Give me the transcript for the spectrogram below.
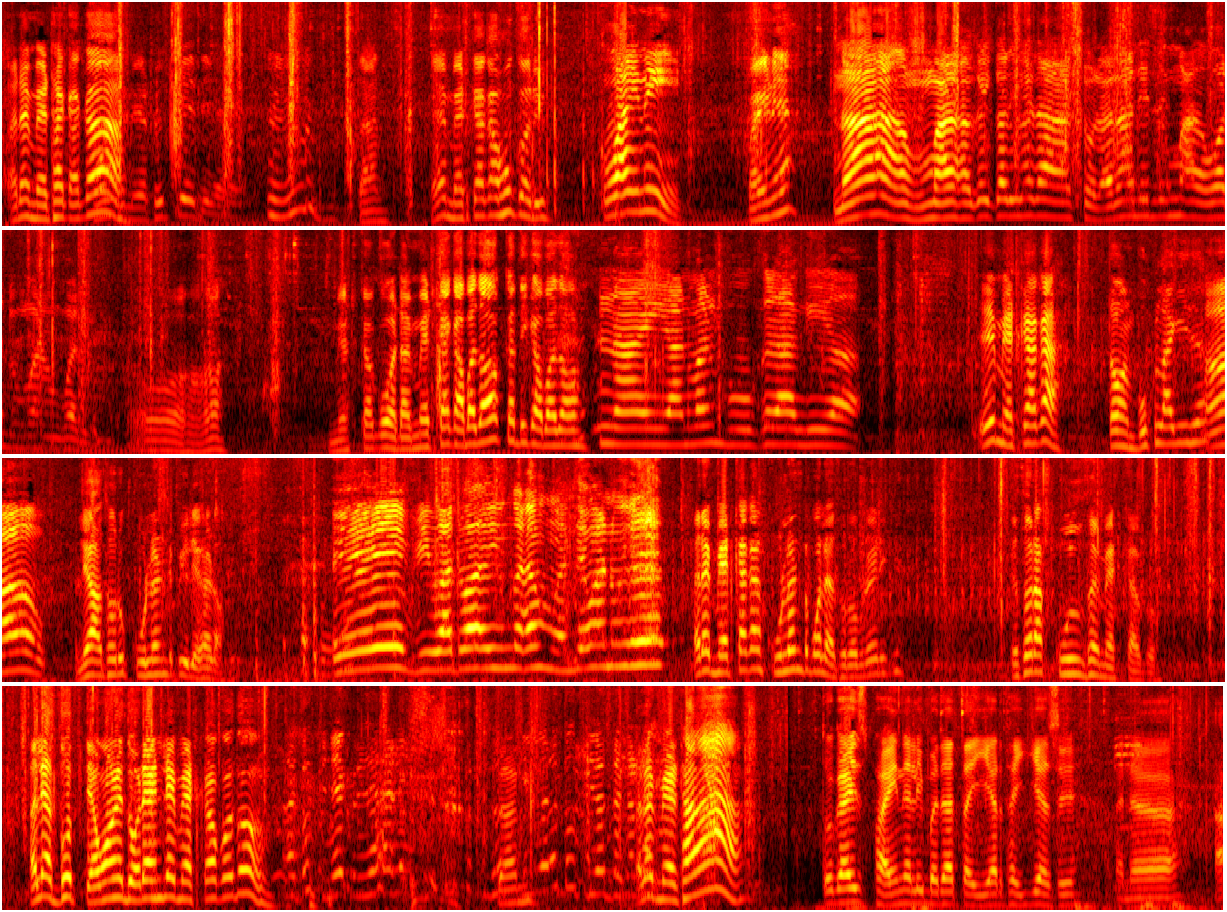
અરે મેઠા કાકા? મેઠું જ કહી એ મેઠકા કાકા શું કર્યું? કોઈ નહીં. પાઈને ના હું મારા હગઈ કરી બેઠા છોડા ના દીધી મારે વાટું મળવું પડ્યું ઓહો. મેઠકા ગોઠા મેટકા કાબા બતાવો કદી કાબા દો? ના યાર મને ભૂખ લાગી. એ મેટકા કા? તમને ભૂખ લાગી છે? હાઉ. લે આ થોડું કુલન્ટ પી લે હેડો. એ પીવા તો આવી ગરમ મન છે. અરે મેટકા કા કુલન્ટ બોલે થોડો બ્રેડ કે તે થોડા કુલ છે મેટકા કો. અલ્યા દો તેવાણે દોડ્યા એટલે મેટકા કો તો? દે. અરે મેઠા. તો ગાઈઝ ફાઇનલી બધા તૈયાર થઈ ગયા છે. અને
